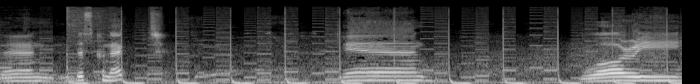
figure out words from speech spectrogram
then disconnect, and worry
